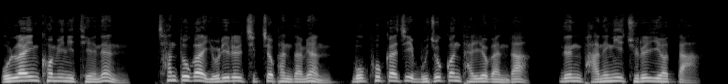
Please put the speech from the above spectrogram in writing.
온라인 커뮤니티에는 찬도가 요리를 직접 한다면 목포까지 무조건 달려간다. 는 반응이 줄을 이었다.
